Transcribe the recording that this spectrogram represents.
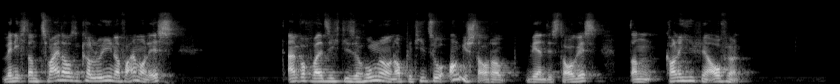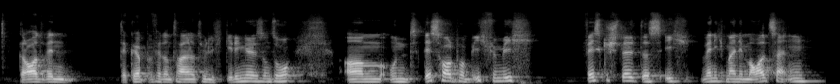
wenn ich dann 2000 Kalorien auf einmal esse, einfach weil sich dieser Hunger und Appetit so angestaut hat während des Tages, dann kann ich nicht mehr aufhören. Gerade wenn der Körperfettanteil natürlich geringer ist und so. Ähm, und deshalb habe ich für mich festgestellt, dass ich, wenn ich meine Mahlzeiten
